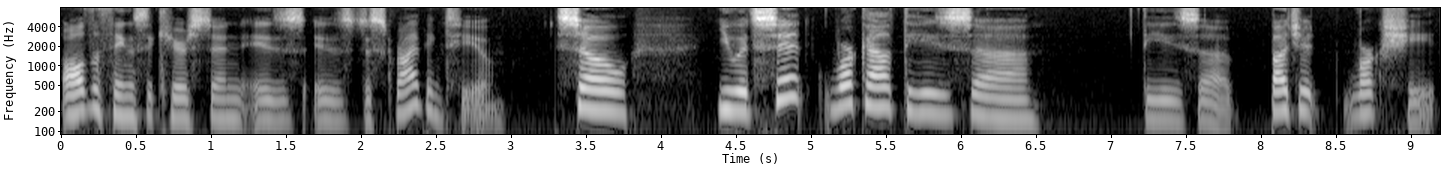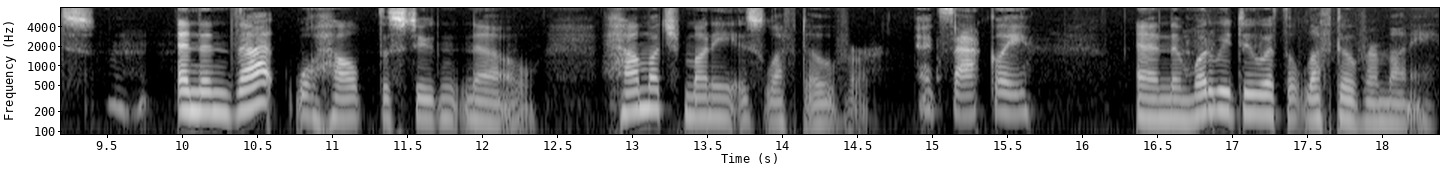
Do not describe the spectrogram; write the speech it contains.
all the things that Kirsten is is describing to you. So you would sit, work out these uh, these uh, budget worksheets, mm-hmm. and then that will help the student know how much money is left over. Exactly. And then what do we do with the leftover money?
